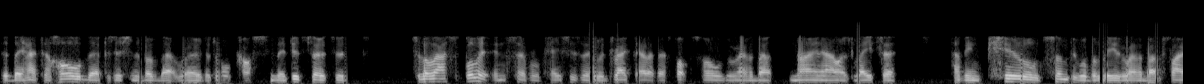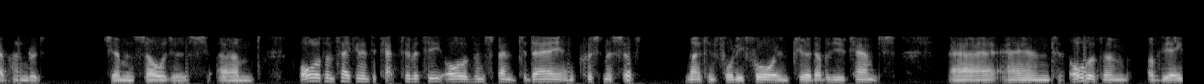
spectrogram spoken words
that they had to hold their position above that road at all costs. And they did so to, to the last bullet in several cases. They were dragged out of their foxholes around about nine hours later, having killed, some people believe, around about 500 German soldiers. Um, all of them taken into captivity, all of them spent today and Christmas of 1944 in POW camps, uh, and all of them of the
